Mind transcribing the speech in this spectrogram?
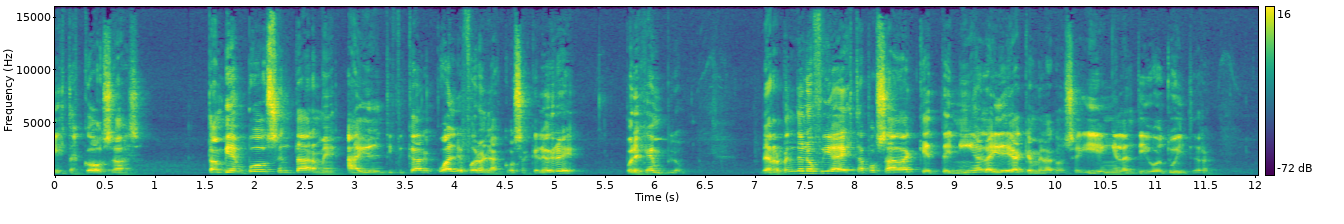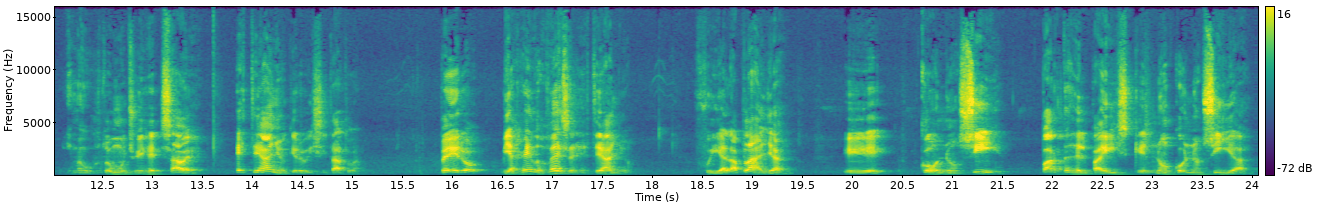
estas cosas, también puedo sentarme a identificar cuáles fueron las cosas que logré. Por ejemplo, de repente no fui a esta posada que tenía la idea, que me la conseguí en el antiguo Twitter, y me gustó mucho. Y dije, ¿sabes? Este año quiero visitarla. Pero viajé dos veces este año. Fui a la playa, eh, conocí partes del país que no conocía,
